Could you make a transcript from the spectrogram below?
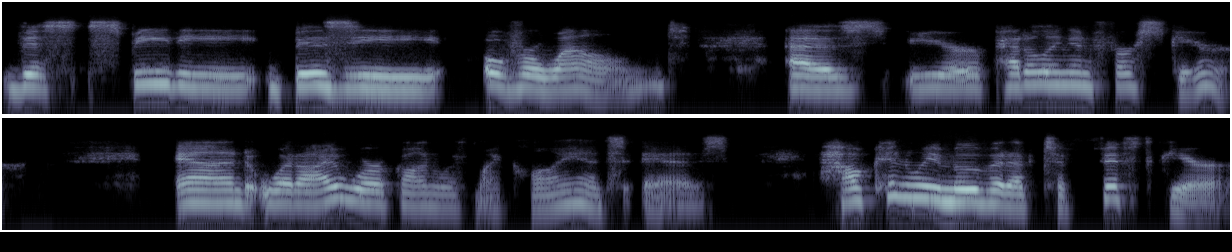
this speedy, busy, overwhelmed as you're pedaling in first gear. And what I work on with my clients is how can we move it up to fifth gear?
